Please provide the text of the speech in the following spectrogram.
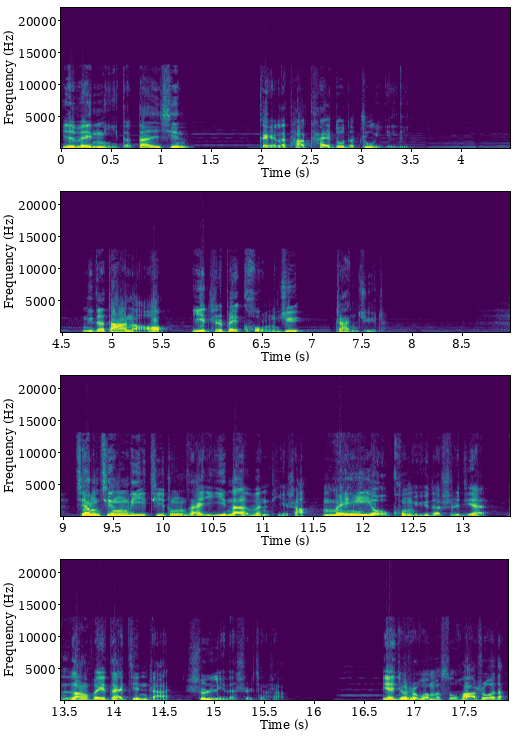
因为你的担心给了他太多的注意力，你的大脑一直被恐惧占据着。将精力集中在疑难问题上，没有空余的时间浪费在进展顺利的事情上。也就是我们俗话说的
